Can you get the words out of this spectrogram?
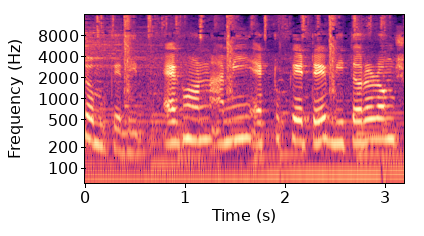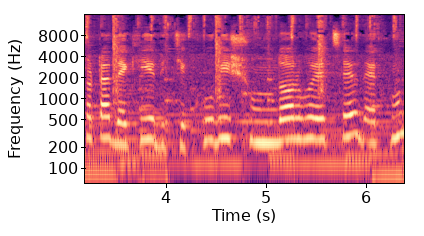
চমকে দিন। এখন আমি একটু কেটে ভিতরের অংশটা দেখিয়ে দিচ্ছি, খুবই সুন্দর হয়েছে, দেখুন,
